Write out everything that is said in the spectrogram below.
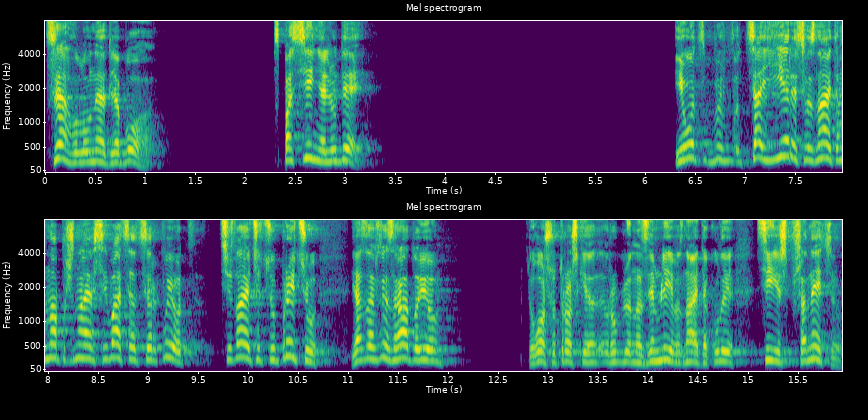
Це головне для Бога. Спасіння людей. І от ця єресь, ви знаєте, вона починає всіватися в церкви. От читаючи цю притчу, я завжди згадую того, що трошки роблю на землі. Ви знаєте, коли сієш пшеницю,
